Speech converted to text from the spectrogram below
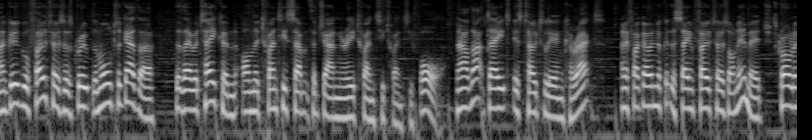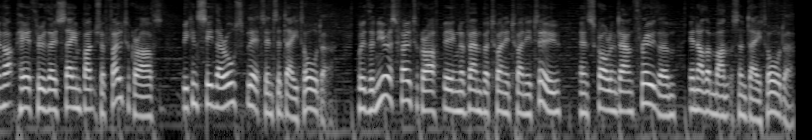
and Google Photos has grouped them all together that they were taken on the 27th of January 2024. Now that date is totally incorrect, and if I go and look at the same photos on Immich, scrolling up here through those same bunch of photographs, we can see they're all split into date order. With the newest photograph being November 2022, then scrolling down through them in other months and date order.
